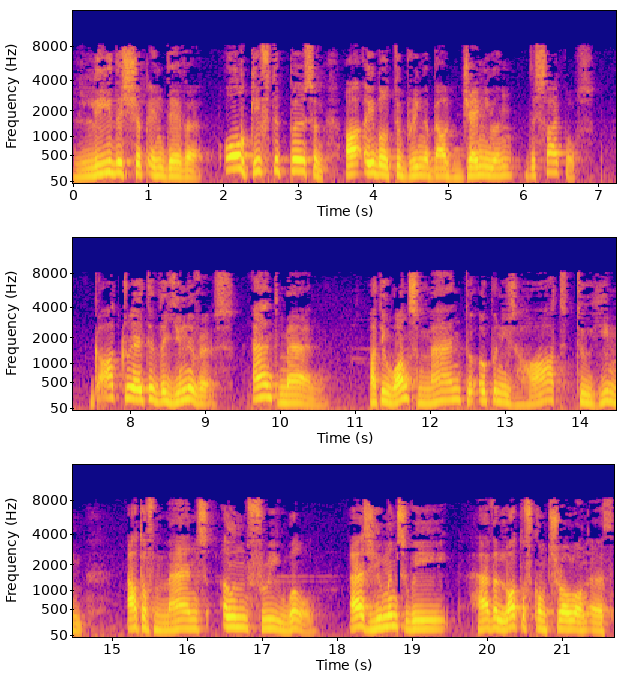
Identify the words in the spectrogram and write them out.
leadership endeavor, or gifted person are able to bring about genuine disciples. God created the universe and man, but He wants man to open his heart to Him out of man's own free will. As humans, we have a lot of control on earth,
